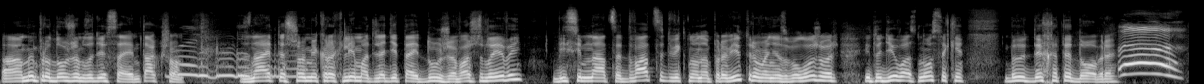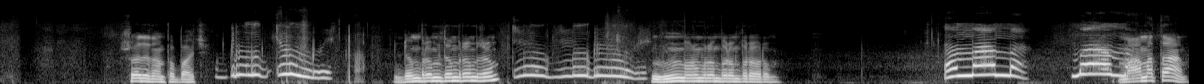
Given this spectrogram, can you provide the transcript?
А ми продовжуємо з Одіссеєм. Так що знайте, що мікроклімат для дітей дуже важливий. 18-20, вікно на провітрювання, зволожувач, і тоді у вас носики будуть дихати добре. Що ти там побачив? Мама, мама, Мама там.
